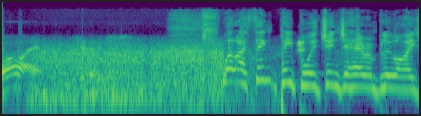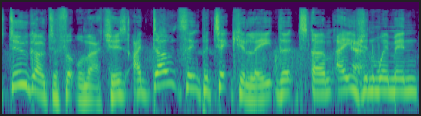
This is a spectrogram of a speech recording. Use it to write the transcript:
why? Well, I think people with ginger hair and blue eyes do go to football matches. I don't think particularly that um, Asian women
